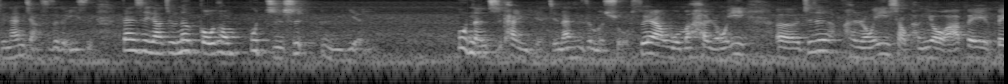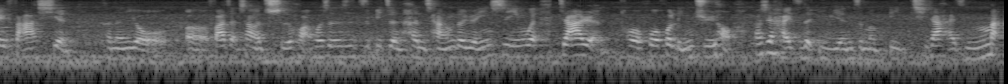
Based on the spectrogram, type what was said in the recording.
简单讲是这个意思。但是要就那个沟通不只是语言，不能只看语言，简单是这么说。虽然我们很容易呃就是很容易小朋友啊被被发现。可能有呃发展上的迟缓，或甚至是自闭症，很长的原因是因为家人或 或或邻居哈发现孩子的语言怎么比其他孩子慢。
